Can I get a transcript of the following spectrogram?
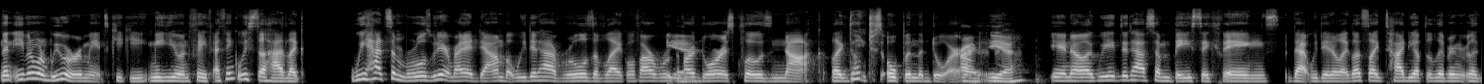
then even when we were roommates, Kiki, me, you, and Faith, I think we still had like we had some rules. We didn't write it down, but we did have rules of like, well, if our yeah. if our door is closed, knock. Like, don't just open the door. Right. Yeah. You know, like we did have some basic things that we did. Like, let's like tidy up the living room, like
